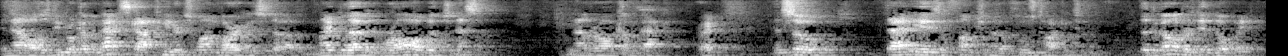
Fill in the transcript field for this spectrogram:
And now all those people are coming back. Scott Peters, Juan Vargas, uh, Mike Levin, we're all with Janessa. Now they're all coming back, right? And so that is a function of who's talking to them. The developers didn't go away.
